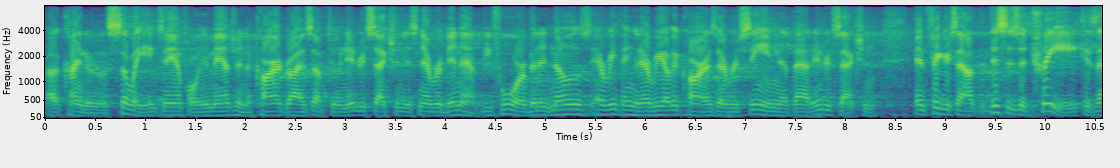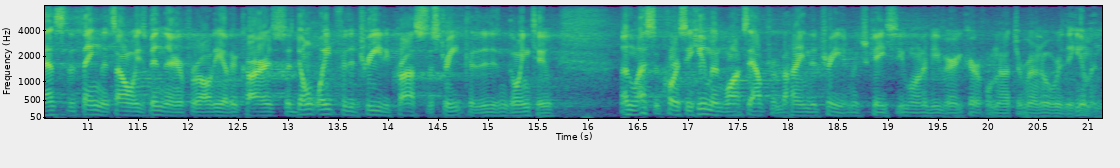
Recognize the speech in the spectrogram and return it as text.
a, kind of a silly example, imagine a car drives up to an intersection it's never been at before, but it knows everything that every other car has ever seen at that intersection and figures out that this is a tree because that's the thing that's always been there for all the other cars. So don't wait for the tree to cross the street because it isn't going to. Unless, of course, a human walks out from behind the tree, in which case you want to be very careful not to run over the human.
